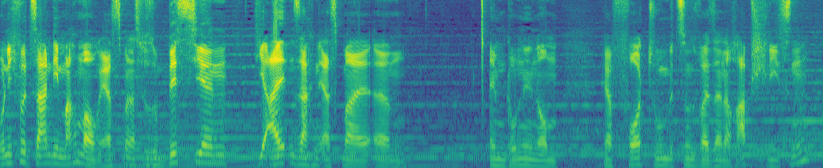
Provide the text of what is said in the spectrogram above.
Und ich würde sagen, den machen wir auch erstmal, dass wir so ein bisschen die alten Sachen erstmal ähm, im Grunde genommen hervortun, beziehungsweise dann auch abschließen.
